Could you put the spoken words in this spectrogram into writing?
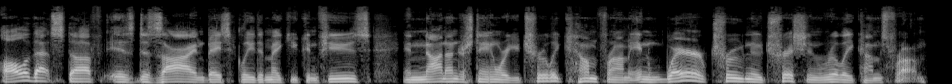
All of that stuff is designed basically to make you confused and not understand where you truly come from and where true nutrition really comes from.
